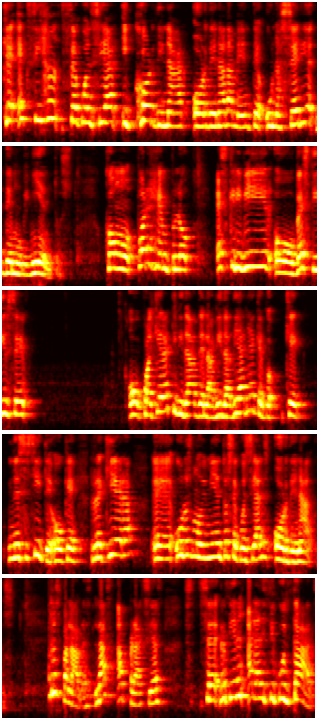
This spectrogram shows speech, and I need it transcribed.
que exijan secuenciar y coordinar ordenadamente una serie de movimientos, como por ejemplo escribir o vestirse o cualquier actividad de la vida diaria que, necesite o que requiera eh, unos movimientos secuenciales ordenados. En otras palabras, las apraxias se refieren a la dificultad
